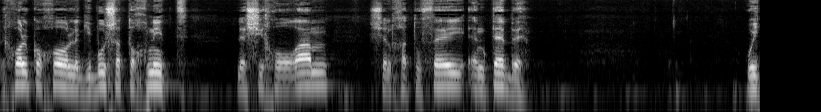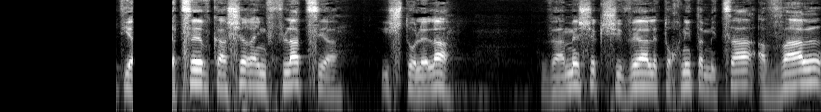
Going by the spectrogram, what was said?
בכל כוחו לגיבוש התוכנית לשחרורם של חטופי אנטבה. הוא התייצב כאשר האינפלציה השתוללה והמשק שיווע לתוכנית אמיצה, אבל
